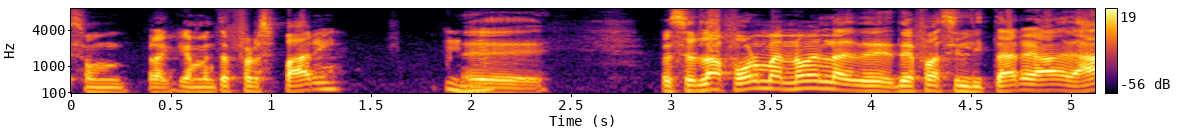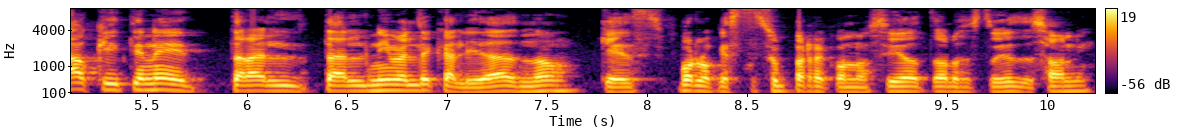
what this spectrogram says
son prácticamente first party. Eh, pues es la forma, ¿no? En la de, facilitar, ah, ah, ok, tiene tal, tal nivel de calidad, ¿no? Que es por lo que está súper reconocido todos los estudios de Sony.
